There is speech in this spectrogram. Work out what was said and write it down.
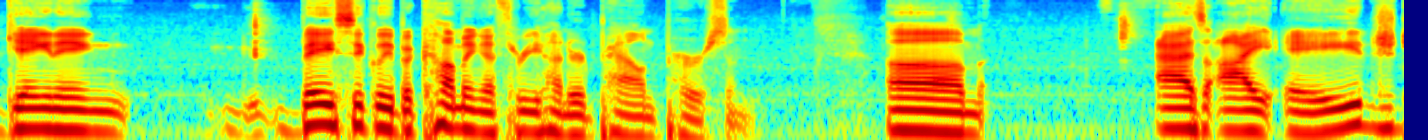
gaining, basically becoming a 300 pound person. Um, as I aged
